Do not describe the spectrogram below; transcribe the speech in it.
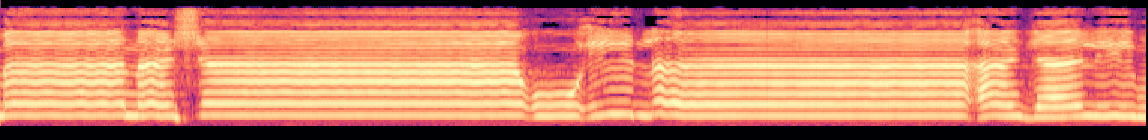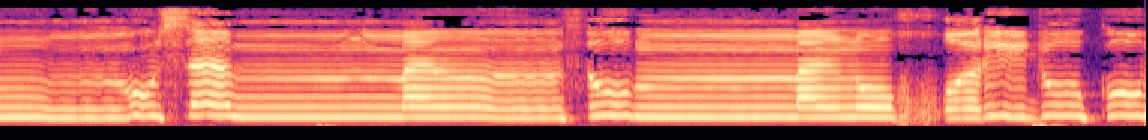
ما نشاء إلى أجل مسمى ثم نخرجكم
